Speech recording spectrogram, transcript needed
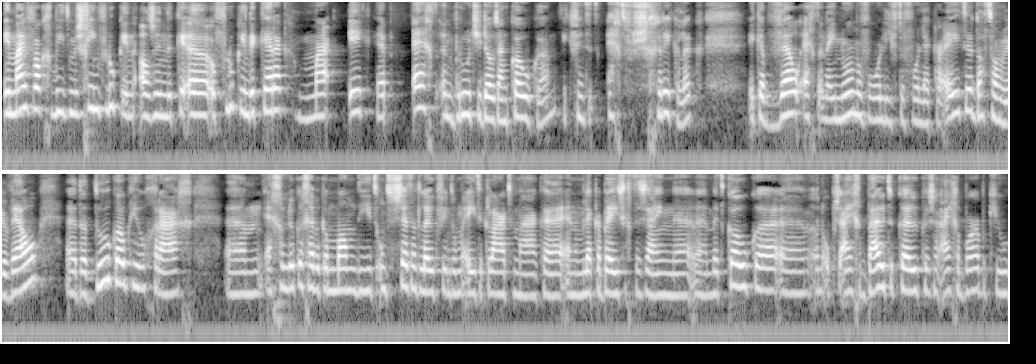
in mijn vakgebied misschien vloek in, als in de, uh, of vloek in de kerk, maar ik heb echt een broertje dood aan koken. Ik vind het echt verschrikkelijk. Ik heb wel echt een enorme voorliefde voor lekker eten, dat dan weer wel. Uh, dat doe ik ook heel graag. Um, en gelukkig heb ik een man die het ontzettend leuk vindt om eten klaar te maken en om lekker bezig te zijn uh, met koken en op zijn eigen buitenkeuken, zijn eigen barbecue.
